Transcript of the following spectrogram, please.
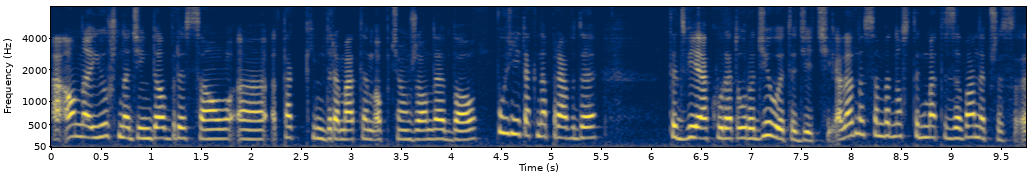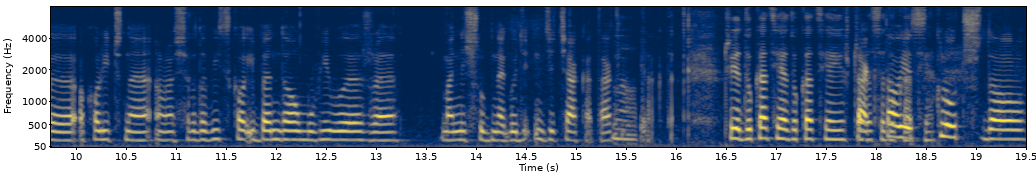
a one już na dzień dobry są e, takim dramatem obciążone, bo później tak naprawdę te dwie akurat urodziły te dzieci, ale one są, będą stygmatyzowane przez e, okoliczne e, środowisko i będą mówiły, że ma nieślubnego dzie- dzieciaka, tak? No tak, tak. Czyli edukacja, edukacja jeszcze tak, raz to edukacja. jest klucz do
